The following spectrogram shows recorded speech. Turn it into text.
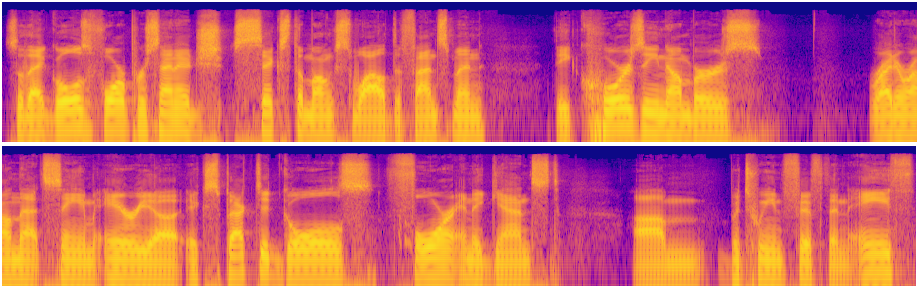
So that goals for percentage, sixth amongst wild defensemen. The Corsi numbers right around that same area. Expected goals for and against um, between fifth and eighth.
